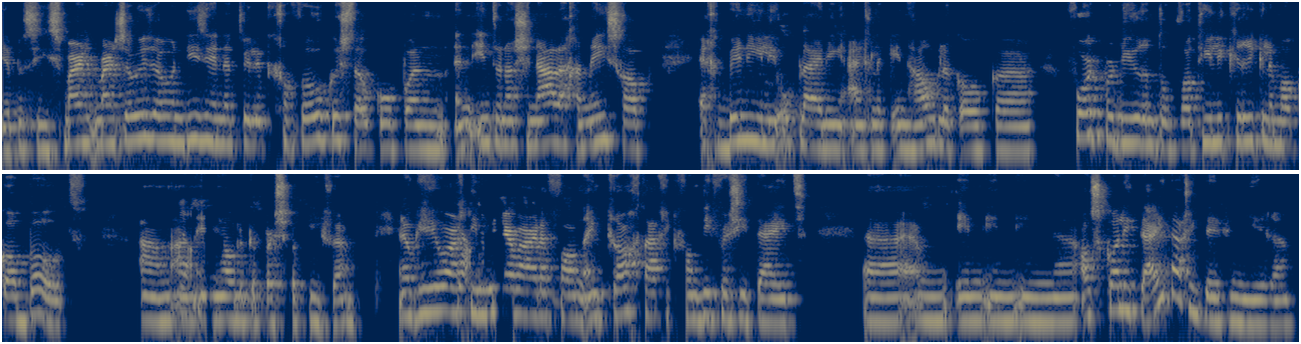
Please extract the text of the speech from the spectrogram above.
ja, precies. Maar, maar sowieso in die zin natuurlijk gefocust ook op een, een internationale gemeenschap. Echt binnen jullie opleiding eigenlijk inhoudelijk ook uh, voortbordurend op wat jullie curriculum ook al bood. Aan, aan ja. inhoudelijke perspectieven. En ook heel erg ja. die meerwaarde van en kracht eigenlijk van diversiteit uh, in, in, in, uh, als kwaliteit eigenlijk definiëren.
